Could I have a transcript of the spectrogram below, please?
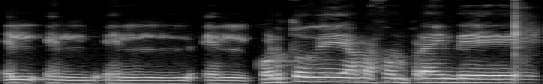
el, el- el- el corto de Amazon Prime de,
